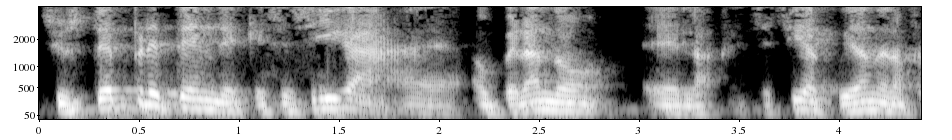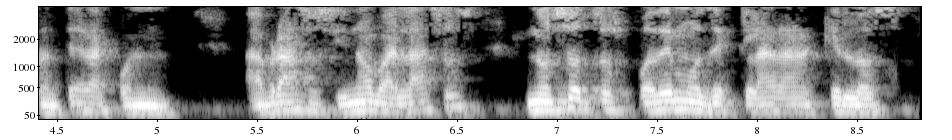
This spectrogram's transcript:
si usted pretende que se siga eh, operando, eh, se siga cuidando la frontera con abrazos y no balazos, nosotros podemos declarar que los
